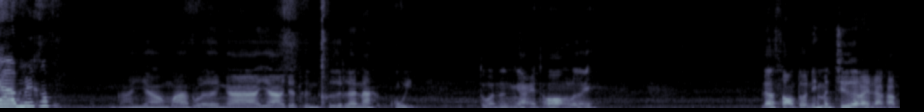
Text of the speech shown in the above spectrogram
ยาวไหมครับ งายาวมากเลย งายาวจะถึงพื้นแล้วนะ อุ้ย ตัวนั้นหงายท้องเลย แล้วสองตัวนี้มันชื่ออะไรล่ะครับ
